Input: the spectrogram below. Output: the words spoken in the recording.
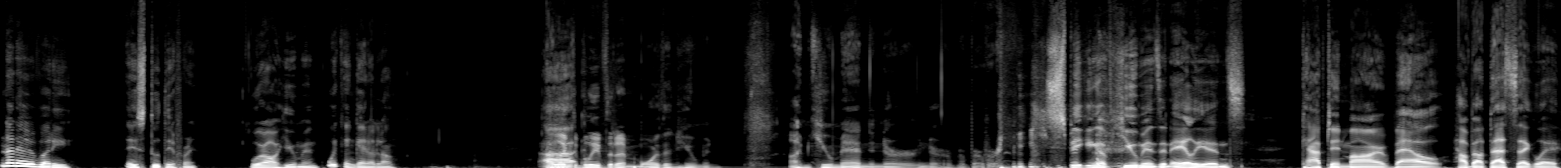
not everybody is too different we're all human we can get along. I Uh, like to believe that I'm more than human. I'm human and ner- ner- speaking of humans and aliens Captain Marvel. how about that segue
